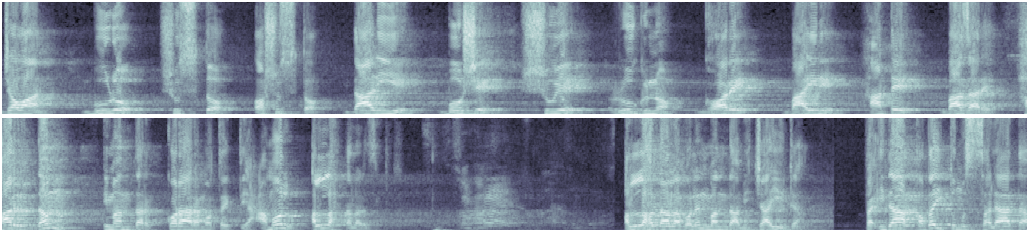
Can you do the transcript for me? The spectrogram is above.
জওয়ান, বুড়ো, সুস্থ, অসুস্থ, দাঁড়িয়ে, বসে, শুয়ে, রুগ্ন, ঘরে, বাইরে, হাটে, বাজারে, হার দম ইমানদার করার মতো একটি আমল আল্লাহ তালার জিকির। আল্লাহ তালা বলেন, বান্দা, আমি চাই এটা। ইদা কদাই তুমুসালাতা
